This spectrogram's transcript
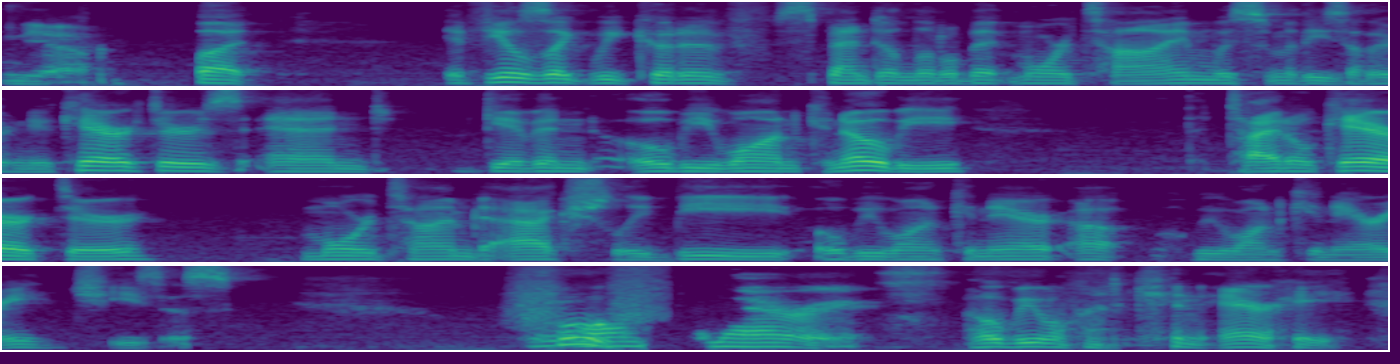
yeah, but it feels like we could have spent a little bit more time with some of these other new characters and given Obi Wan Kenobi, the title character, more time to actually be Obi Wan Canary. Uh, Obi Wan Canary, Jesus, Obi-Wan Canary, Obi Wan Canary.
